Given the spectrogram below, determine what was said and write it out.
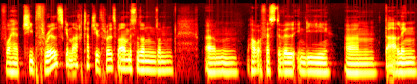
vorher Cheap Thrills gemacht hat. Cheap Thrills war ein bisschen so ein, so ein ähm, Horrorfestival Indie ähm, Darling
